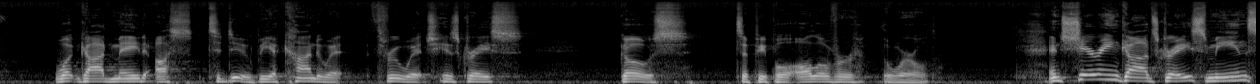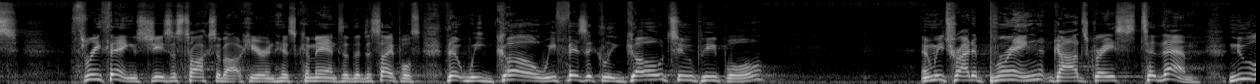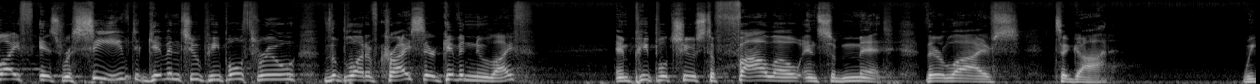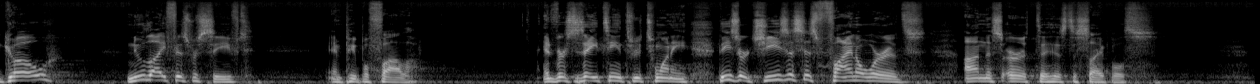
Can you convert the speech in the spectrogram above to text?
what God made us to do be a conduit through which His grace goes to people all over the world. And sharing God's grace means three things Jesus talks about here in his command to the disciples that we go, we physically go to people and we try to bring God's grace to them. New life is received, given to people through the blood of Christ. They're given new life, and people choose to follow and submit their lives to God. We go, new life is received, and people follow. In verses 18 through 20, these are Jesus' final words on this earth to his disciples.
